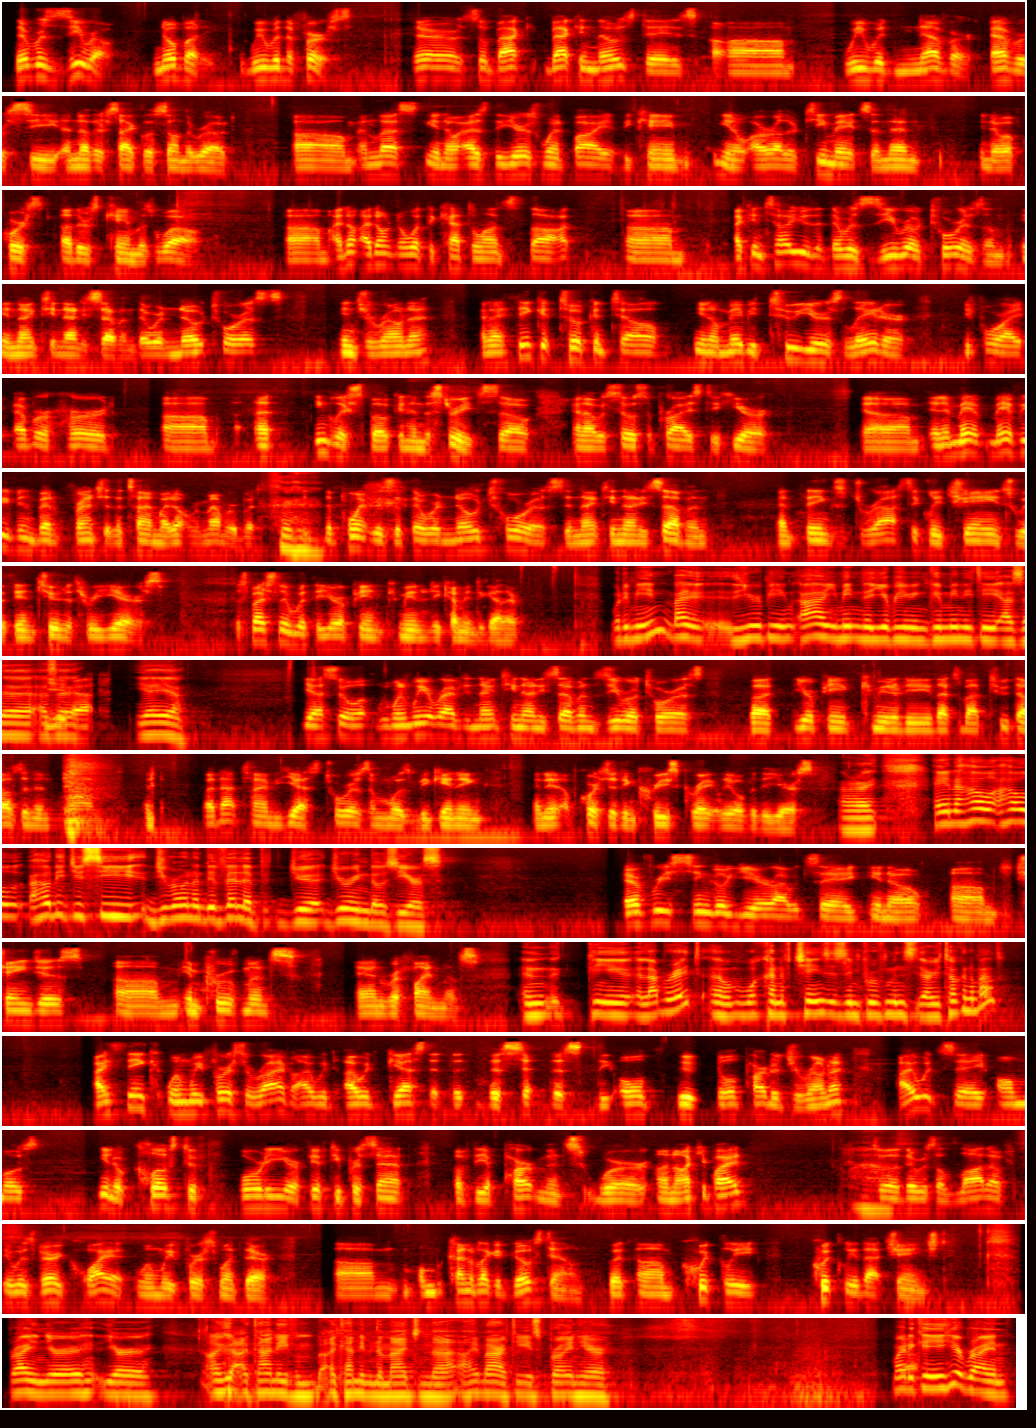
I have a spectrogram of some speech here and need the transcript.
There was zero, nobody. We were the first. There, so back back in those days, um, we would never ever see another cyclist on the road, um, unless you know, as the years went by, it became you know our other teammates, and then you know, of course, others came as well. Um, I don't I don't know what the Catalans thought. Um, I can tell you that there was zero tourism in 1997. There were no tourists in Girona, and I think it took until you know maybe two years later before I ever heard um, uh, English spoken in the streets. So, and I was so surprised to hear. Um, and it may have, may have even been French at the time. I don't remember, but the point was that there were no tourists in 1997, and things drastically changed within two to three years, especially with the European community coming together. What do you mean by the European? Ah, you mean the European community as a as Yeah. a yeah yeah. Yeah, so when we arrived in 1997, zero tourists, but European community, that's about 2001. By that time, yes, tourism was beginning, and it, of course, it increased greatly over the years. All right. And how how how did you see Girona develop du- during those years? Every single year, I would say, you know, um, changes, um, improvements, and refinements. And can you elaborate? Uh, what kind of changes, improvements are you talking about? I think when we first arrived, I would I would guess that the this this the old the old part of Girona, I would say almost you know close to forty or fifty percent of the apartments were unoccupied. So there was a lot of it was very quiet when we first went there, um, um, kind of like a ghost town. But um, quickly quickly that changed. Brian, you're you're I, I can't even I can't even imagine that. Hi Marty, it's Brian here. Marty. Can you hear Brian?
